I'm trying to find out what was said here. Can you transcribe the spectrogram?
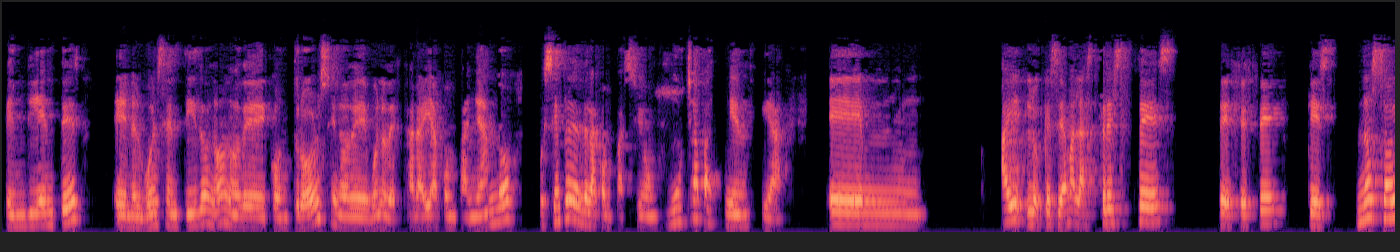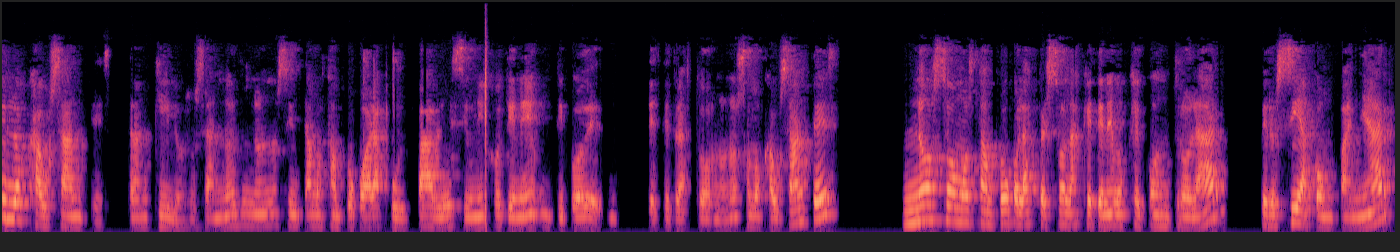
pendientes en el buen sentido, ¿no? No de control, sino de, bueno, de estar ahí acompañando, pues siempre desde la compasión, mucha paciencia. Em, hay lo que se llama las tres Cs, CFC, que es no sois los causantes, tranquilos, o sea, no, nos sintamos tampoco ahora culpables si un hijo tiene un tipo de, este trastorno. No somos causantes, no somos tampoco las personas que tenemos que controlar, pero sí acompañar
